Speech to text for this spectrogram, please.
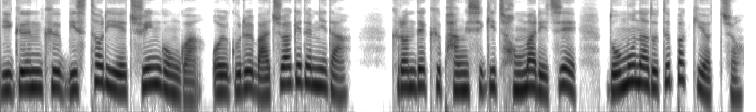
닉은 그 미스터리의 주인공과 얼굴을 마주하게 됩니다. 그런데 그 방식이 정말이지 너무나도 뜻밖이었죠.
